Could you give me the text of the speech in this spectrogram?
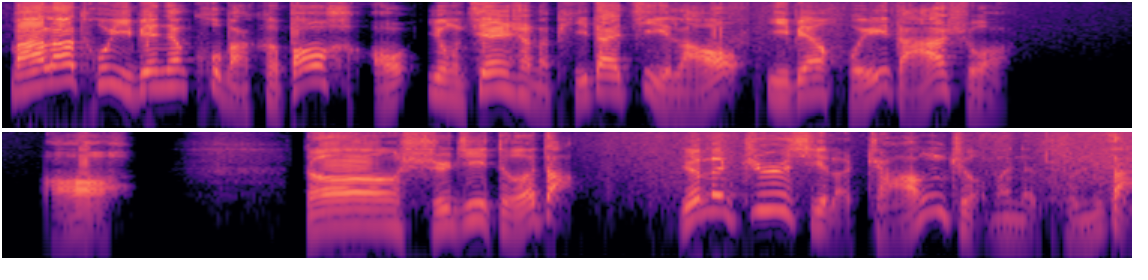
马拉图一边将库马克包好，用肩上的皮带系牢，一边回答说：“哦，等时机得当，人们知悉了长者们的存在，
